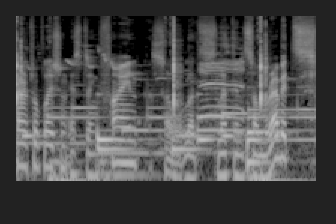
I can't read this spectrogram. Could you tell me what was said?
Carrot population is doing fine, so let's let in some rabbits.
